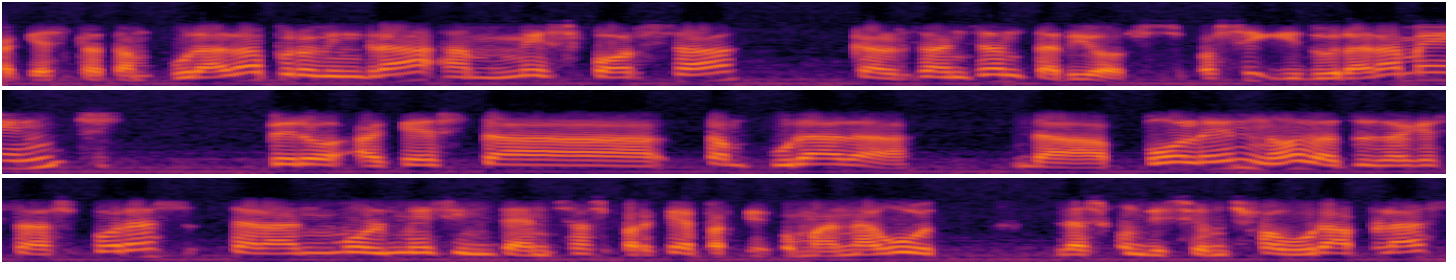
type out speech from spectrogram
aquesta temporada, però vindrà amb més força que els anys anteriors. O sigui, durarà menys, però aquesta temporada de pol·len, no, de totes aquestes espores, seran molt més intenses. Per què? Perquè com han hagut les condicions favorables,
